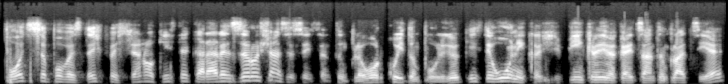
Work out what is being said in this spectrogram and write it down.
poți să povestești pe scenă o chestie care are zero șanse să-i se întâmple oricui în public. E o chestie unică și incredibilă care ți s-a întâmplat ție.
